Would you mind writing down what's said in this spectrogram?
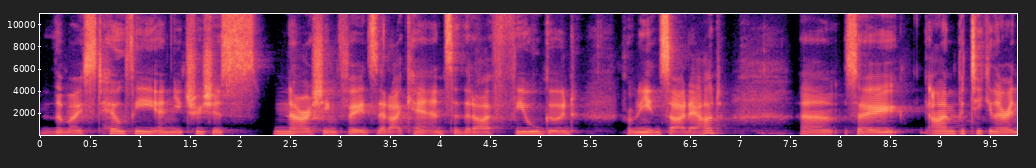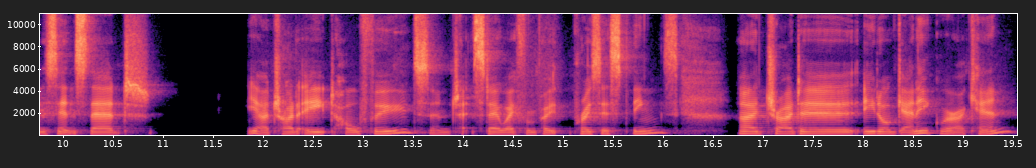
the most healthy and nutritious, nourishing foods that I can, so that I feel good from the inside out. Um, so I'm particular in the sense that, yeah, I try to eat whole foods and stay away from po- processed things. I try to eat organic where I can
